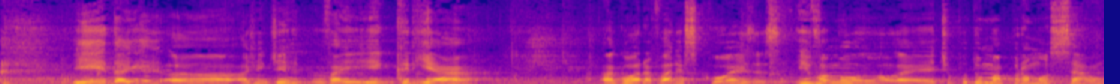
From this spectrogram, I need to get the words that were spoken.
e daí uh, a gente vai criar agora várias coisas e vamos, é, tipo de uma promoção,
